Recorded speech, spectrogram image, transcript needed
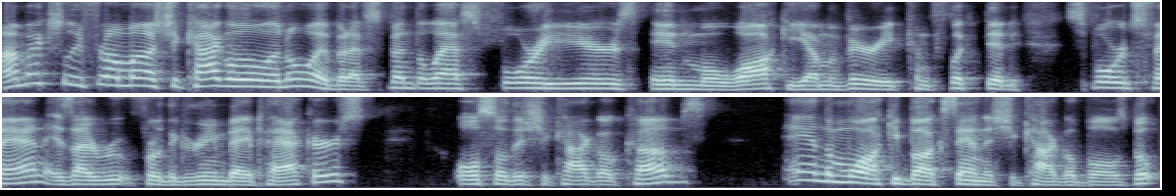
I'm actually from uh, Chicago, Illinois, but I've spent the last four years in Milwaukee. I'm a very conflicted sports fan as I root for the Green Bay Packers, also the Chicago Cubs, and the Milwaukee Bucks and the Chicago Bulls. But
